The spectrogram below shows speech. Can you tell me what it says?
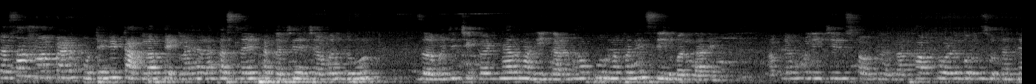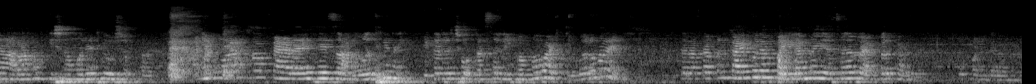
तसा हा पॅड कुठेही टाकला फेकला ह्याला कसल्याही प्रकारच्या ह्याच्यावर धूळ जर म्हणजे चिकटणार नाही कारण हा पूर्णपणे सीलबंद आहे. आपल्या मुलीची इन्स्टॉल टॉप घालतात हा फोल्ड करून सुद्धा त्या आरामात खिशामध्ये ठेवू शकतात. आणि मुळात हा पॅड आहे हे जाणवतही नाही. एखादा छोटासा लिफाफा वाटतो बरोबर आहे? तर आता आपण काय करूया? पहिल्यांदा याचा रॅपर काढूया. ओपन करा मॅडम.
